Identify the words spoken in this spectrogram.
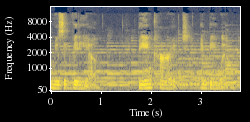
music video. Be encouraged and be well.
